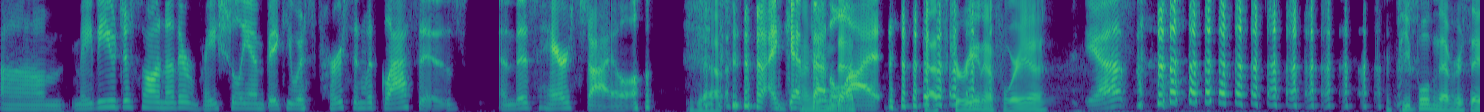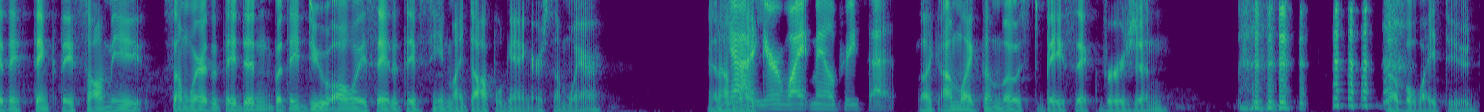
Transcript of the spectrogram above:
Um, maybe you just saw another racially ambiguous person with glasses and this hairstyle. Yeah, I get I that mean, a that's- lot. that's Karina for you. Yep. People never say they think they saw me somewhere that they didn't, but they do always say that they've seen my doppelganger somewhere. And I'm yeah, like, your white male preset. like I'm like the most basic version of a white dude.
